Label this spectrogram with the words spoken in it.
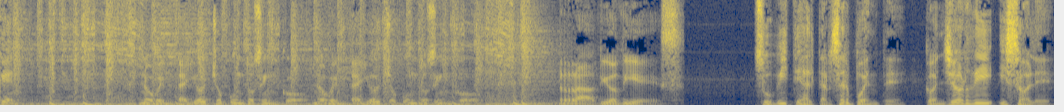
Ken 98.5 98.5 Radio 10 Subite al tercer puente con Jordi y Sole.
